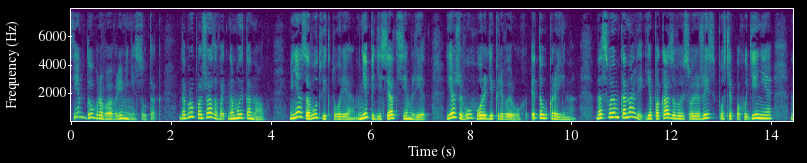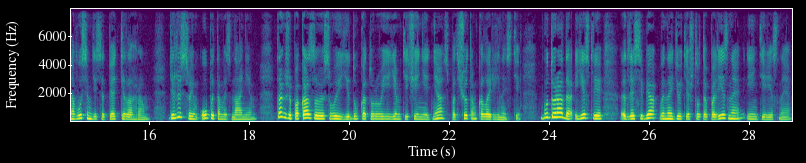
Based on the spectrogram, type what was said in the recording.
Всем доброго времени суток! Добро пожаловать на мой канал. Меня зовут Виктория, мне 57 лет. Я живу в городе Кривый Рог, это Украина. На своем канале я показываю свою жизнь после похудения на 85 килограмм. Делюсь своим опытом и знанием. Также показываю свою еду, которую я ем в течение дня с подсчетом калорийности. Буду рада, если для себя вы найдете что-то полезное и интересное.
